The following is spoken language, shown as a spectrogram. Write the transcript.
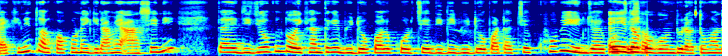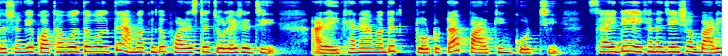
দেখেনি তো আর কখনো এই গ্রামে আসেনি। তাই জিজুও কিন্তু ওইখান থেকে ভিডিও কল করছে দিদি ভিডিও পাঠাচ্ছে খুবই এনজয় করছে এই দেখো বন্ধুরা তোমাদের সঙ্গে কথা বলতে বলতে আমরা কিন্তু ফরেস্টে চলে এসেছি আর এইখানে আমাদের টোটোটা পার্কিং করছি। সাইডে এখানে যেই সব বাড়ি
